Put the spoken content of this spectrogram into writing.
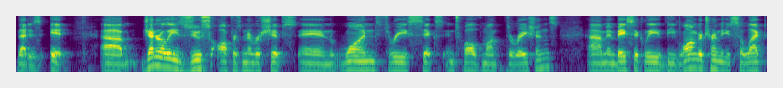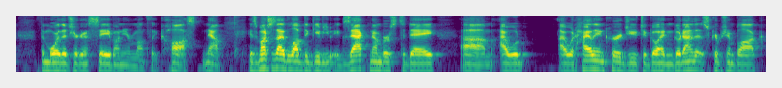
that is it. Um, generally, Zoosk offers memberships in one, three, six, and 12 month durations. Um, and basically, the longer term that you select, the more that you're going to save on your monthly cost. Now, as much as I'd love to give you exact numbers today, um, I would I would highly encourage you to go ahead and go down to the description block,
